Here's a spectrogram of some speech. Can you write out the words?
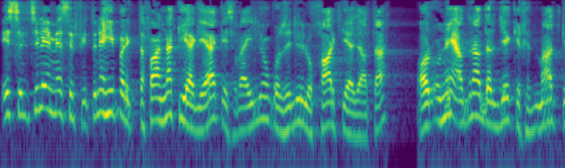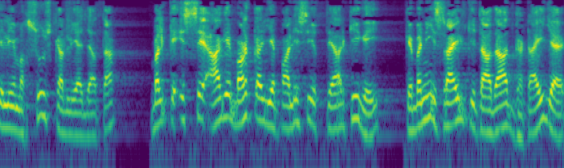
اس سلسلے میں صرف اتنے ہی پر اکتفا نہ کیا گیا کہ اسرائیلیوں کو ذلیل وخار کیا جاتا اور انہیں ادنا درجے کی خدمات کے لیے مخصوص کر لیا جاتا۔ بلکہ اس سے آگے بڑھ کر یہ پالیسی اختیار کی گئی کہ بنی اسرائیل کی تعداد گھٹائی جائے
